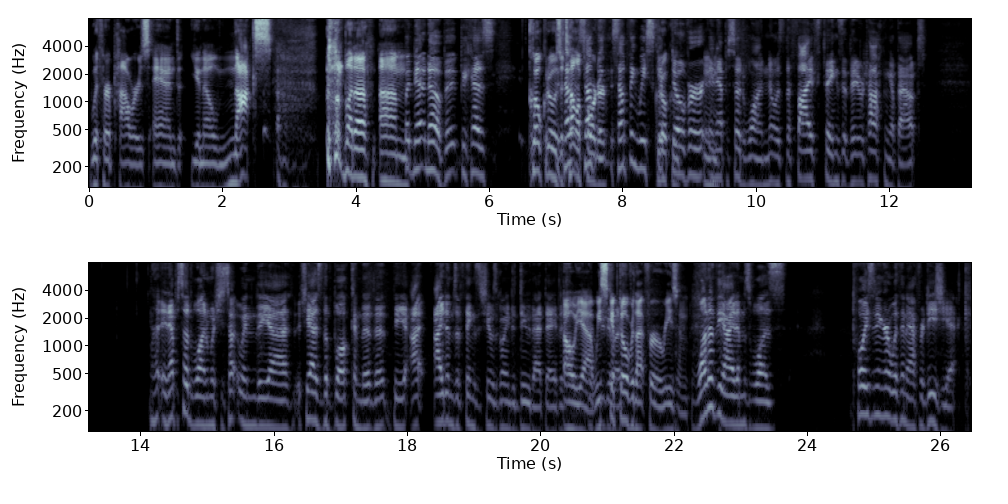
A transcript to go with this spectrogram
with her powers and, you know, knocks. but, uh, um, But no, no, but because Kokoro is a teleporter. Something, something we skipped Kuroko. Mm-hmm. over in episode one was the five things that they were talking about. in episode one when she saw when the uh, she has the book and the the, the I- items of things that she was going to do that day. that- Oh yeah, we skipped over that for a reason. One of the items was poisoning her with an aphrodisiac.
